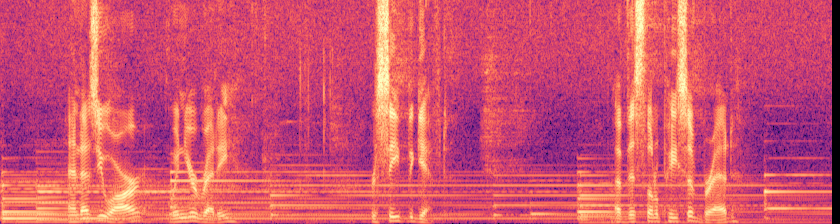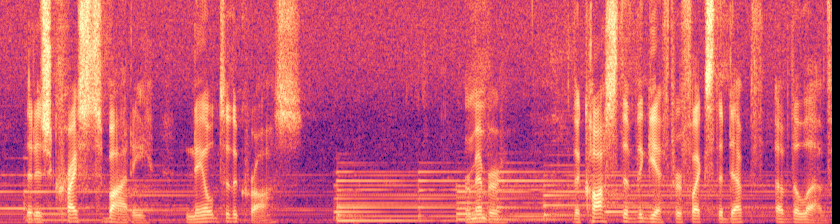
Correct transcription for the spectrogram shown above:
And as you are, when you're ready, receive the gift of this little piece of bread that is Christ's body nailed to the cross. Remember, the cost of the gift reflects the depth of the love.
